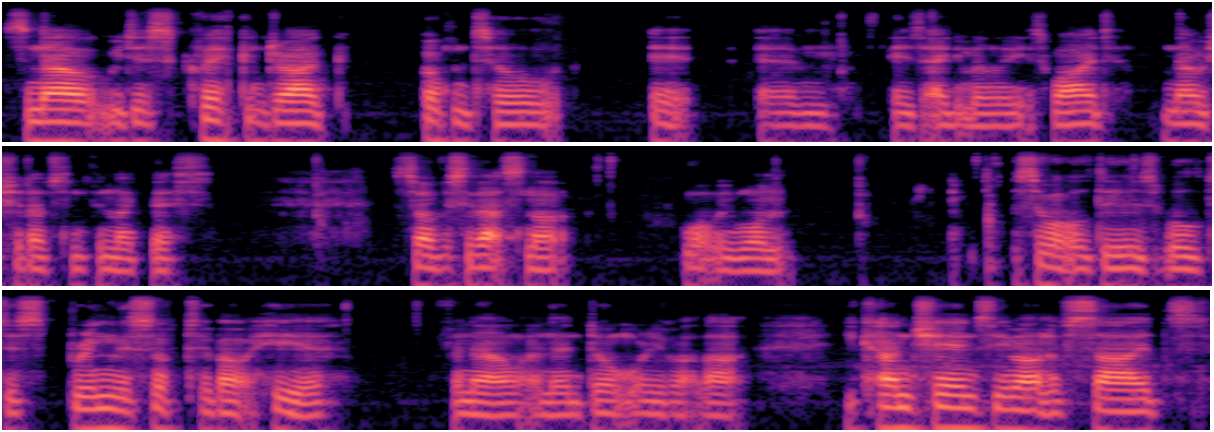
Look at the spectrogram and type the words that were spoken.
So now we just click and drag up until it um, is 80 millimeters wide. Now we should have something like this. So obviously that's not what we want. So what we'll do is we'll just bring this up to about here for now and then don't worry about that. You can change the amount of sides,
